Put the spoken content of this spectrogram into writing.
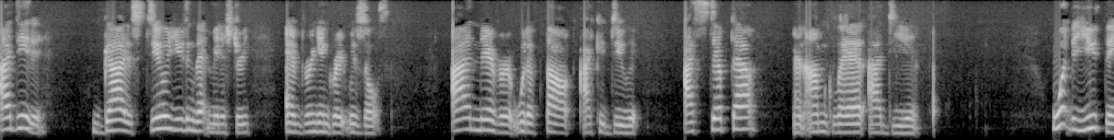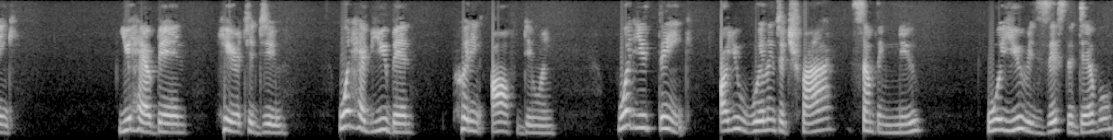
I did it. God is still using that ministry and bringing great results. I never would have thought I could do it. I stepped out and I'm glad I did. What do you think you have been here to do? What have you been putting off doing? What do you think? Are you willing to try something new? Will you resist the devil?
